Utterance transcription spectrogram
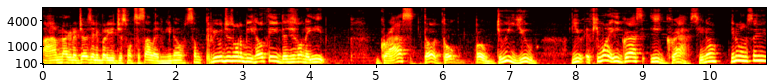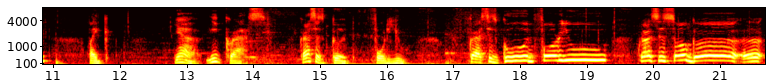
I'm not gonna judge anybody who just wants a salad. You know, some people just want to be healthy. They just want to eat grass. Dog, go, bro. Do you? You, if you want to eat grass, eat grass. You know, you know what I'm saying? Like, yeah, eat grass. Grass is good for you. Grass is good for you. Grass is so good.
